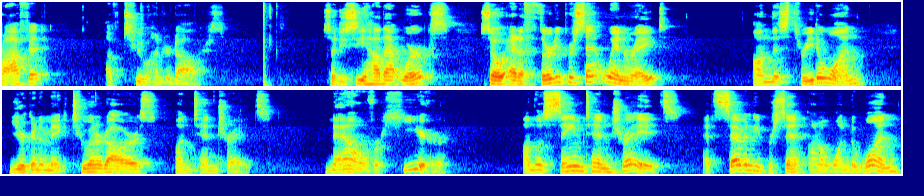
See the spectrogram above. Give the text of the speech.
Profit of $200. So do you see how that works? So at a 30% win rate, on this 3 to 1, you're going to make $200 on 10 trades. Now over here, on those same 10 trades, at 70% on a 1 to 1,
